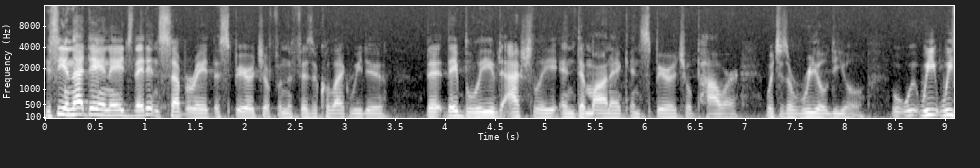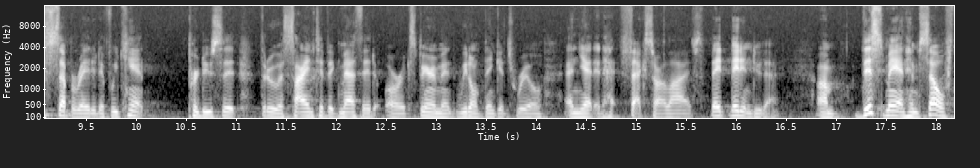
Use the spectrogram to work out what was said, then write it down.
You see, in that day and age, they didn't separate the spiritual from the physical like we do. They, they believed actually in demonic and spiritual power, which is a real deal we, we, we separate it. If we can't produce it through a scientific method or experiment, we don't think it's real, and yet it affects our lives. They, they didn't do that. Um, this man himself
